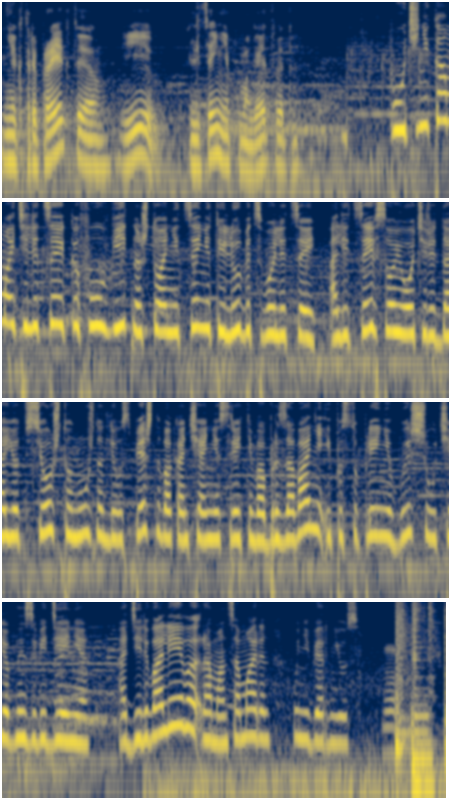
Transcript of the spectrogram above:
некоторые проекты, и лицей мне помогает в этом. По ученикам IT-лицея КФУ видно, что они ценят и любят свой лицей, а лицей, в свою очередь, дает все, что нужно для успешного окончания среднего образования и поступления в высшее учебное заведение. Адиля Валеева, Роман Самарин, Универньюз. Yeah.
